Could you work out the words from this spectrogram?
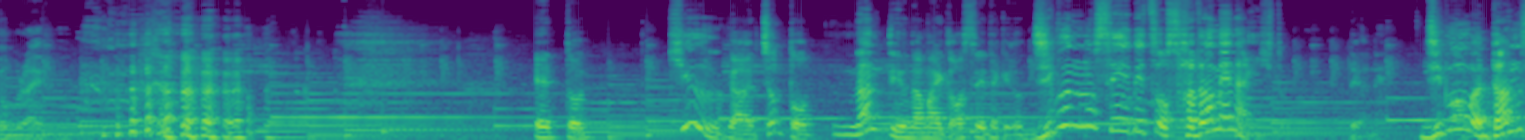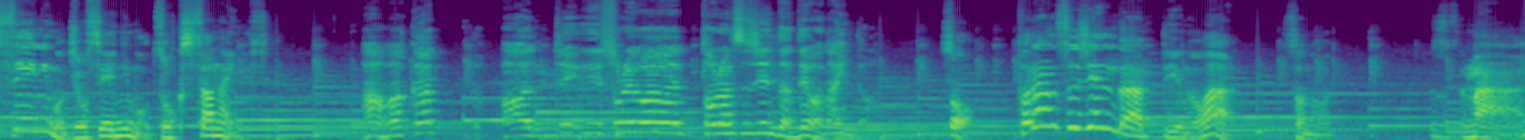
クオブライフえっと Q がちょっとなんていう名前か忘れたけど自分の性別を定めない人だよね。自分は男性にも女性にも属さないんですよ。あ分かった。あででそれはトランスジェンダーではないんだ。そう。トランスジェンダーっていうのはそのまあ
